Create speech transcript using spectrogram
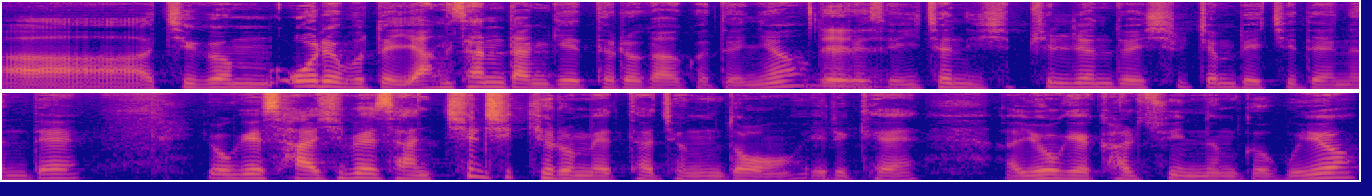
아, 지금 올해부터 양산 단계에 들어가거든요. 네네. 그래서 2027년도에 실전 배치되는데 요게 40에서 한 70km 정도 이렇게 아, 요격할 수 있는 거고요.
